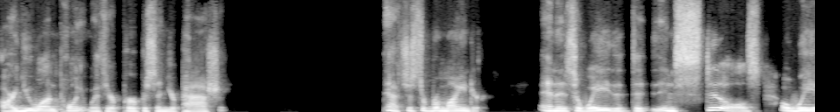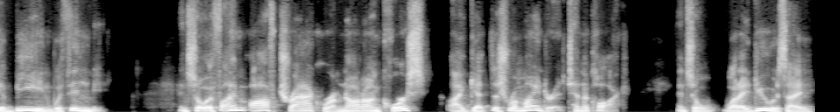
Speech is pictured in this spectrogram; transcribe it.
are you on point with your purpose and your passion? Yeah, it's just a reminder. And it's a way that, that instills a way of being within me. And so if I'm off track or I'm not on course, I get this reminder at 10 o'clock. And so what I do is I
